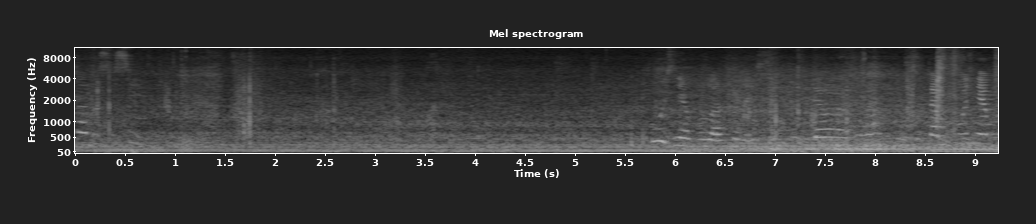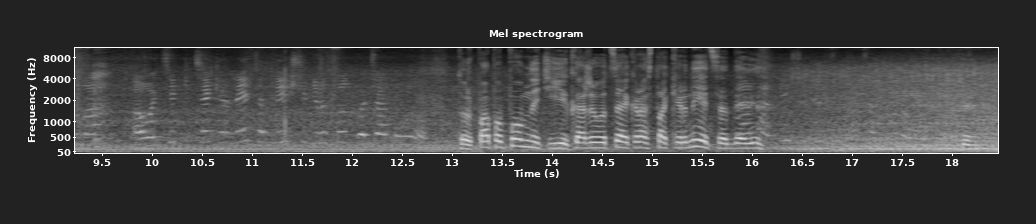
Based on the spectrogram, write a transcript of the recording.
пішла до сусідів. Кузня була колись. Де вона жила? Там кузня була, а оці ця керниця 1920 року. Тож папа помнить її, каже, оце якраз та керниця, де він. Так, 1920 року.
